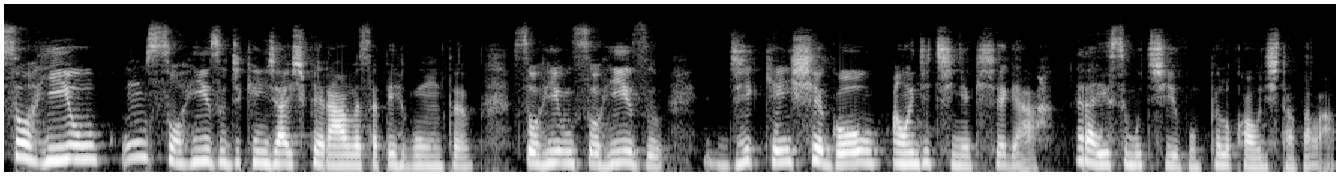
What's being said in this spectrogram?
Sorriu um sorriso de quem já esperava essa pergunta. Sorriu um sorriso de quem chegou aonde tinha que chegar. Era esse o motivo pelo qual ele estava lá.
